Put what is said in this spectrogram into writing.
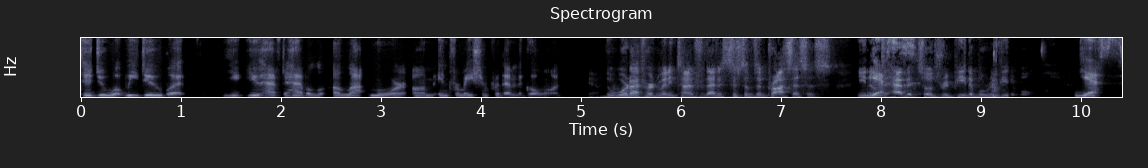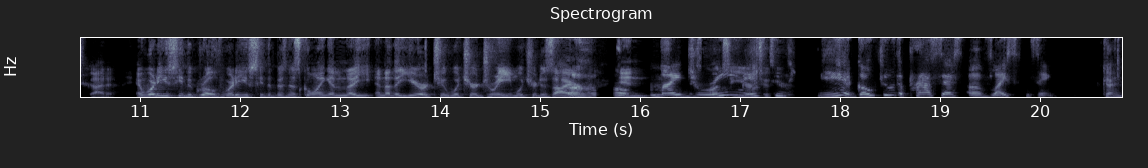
to do what we do, but you, you have to have a lot more um, information for them to go on. Yeah. The word I've heard many times for that is systems and processes. You know, to have it so it's repeatable, repeatable. Yes. Got it. And where do you see the growth? Where do you see the business going in another, another year or two? What's your dream? What's your desire? Oh, in my a dream is to yeah go through the process of licensing. Okay.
